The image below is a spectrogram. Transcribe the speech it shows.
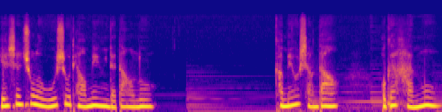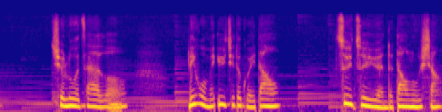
延伸出了无数条命运的道路。可没有想到，我跟韩木却落在了离我们预计的轨道最最远的道路上。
